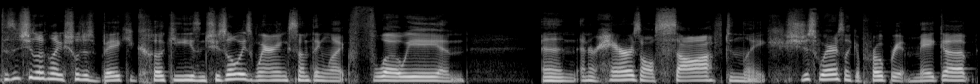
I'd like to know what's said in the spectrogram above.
Doesn't she look like she'll just bake you cookies? And she's always wearing something like flowy and and and her hair is all soft and like she just wears like appropriate makeup.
